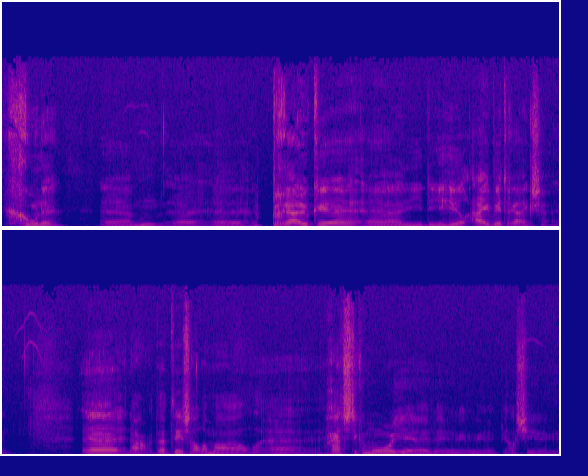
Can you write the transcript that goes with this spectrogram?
groene uh, pruiken die, die heel eiwitrijk zijn. Uh, nou, dat is allemaal uh, hartstikke mooi. Uh, als je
